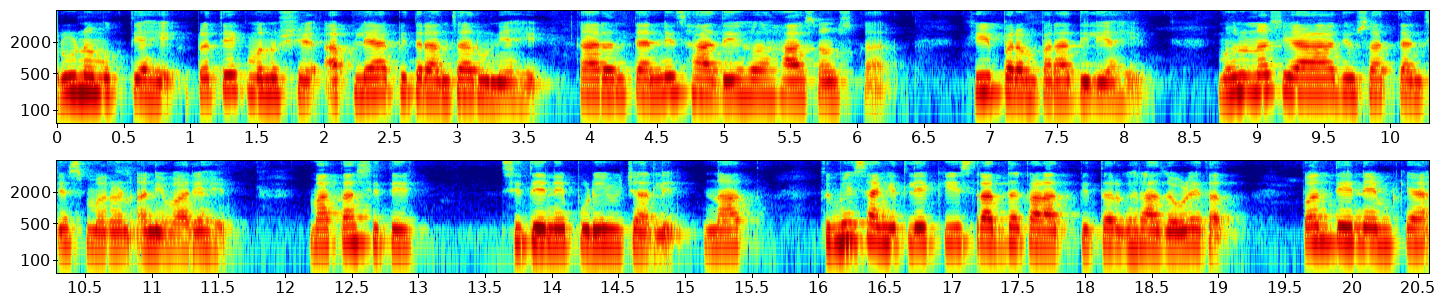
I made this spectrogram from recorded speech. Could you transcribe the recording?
ऋणमुक्ती आहे. प्रत्येक मनुष्य आपल्या पितरांचा ऋणी आहे. कारण त्यांनीच हा देह हा संस्कार ही परंपरा दिली आहे. म्हणूनच या दिवसात त्यांचे स्मरण अनिवार्य आहे. माता सीते सीतेने पुढे विचारले नाथ तुम्ही सांगितले की श्राद्ध काळात पितर घराजवळ येतात पण ते नेमक्या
